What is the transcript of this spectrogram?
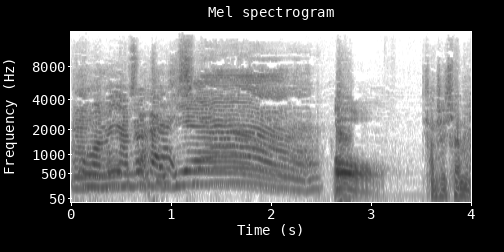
我们想吃海鲜。哦，想吃鲜饼。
